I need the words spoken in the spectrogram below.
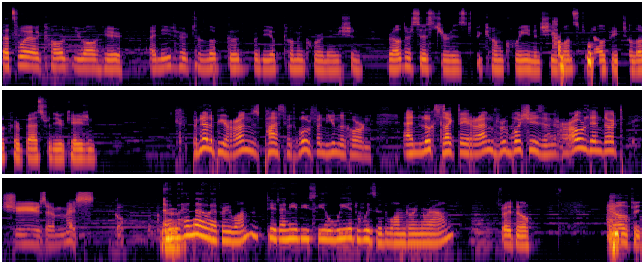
That's why I called you all here. I need her to look good for the upcoming coronation. Her elder sister is to become queen, and she oh. wants Penelope to look her best for the occasion. Penelope runs past with Wolf and the Unicorn, and looks like they ran through bushes and rolled in dirt. She's a mess. Go. Oh, hello everyone. Did any of you see a weird wizard wandering around? Afraid no. Penelope.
